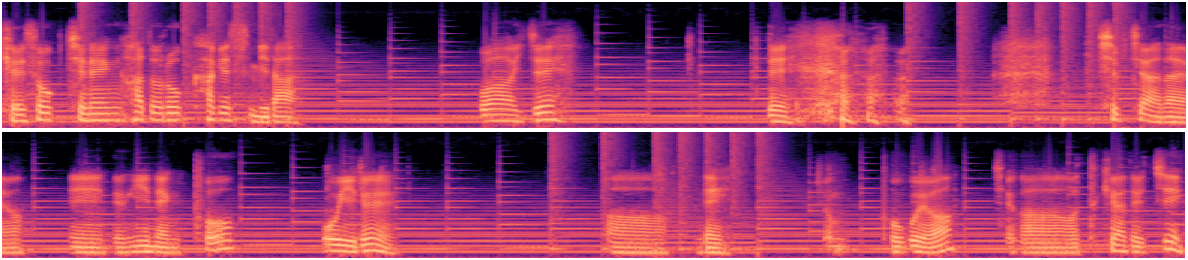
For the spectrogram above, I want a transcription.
계속 진행하도록 하겠습니다. 와, 이제, 네. 쉽지 않아요. 네, 능이 냉포 오이를, 어, 네. 좀 보고요. 제가 어떻게 해야 될지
